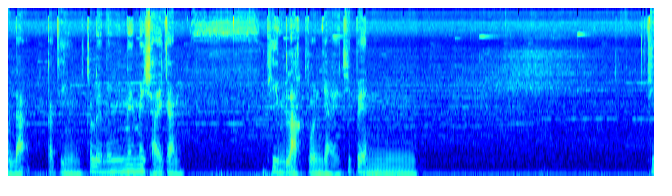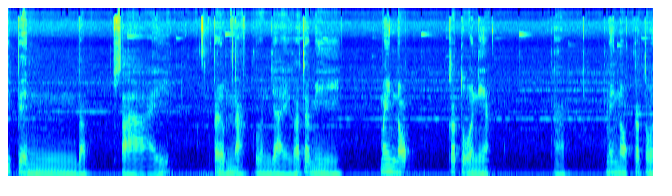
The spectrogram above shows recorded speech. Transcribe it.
ชน์ละกระทิงก็เลยไม่ไม่ไม่ไม่ใช้กัน ทีมหลักส่วนใหญ่ที่เป็น ที่เป็นแบบสายเติมหนักส่วนใหญ่ก็จะมีไม่นกก็ตัวเนี้ยครับ ไม่นกก็ตัว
